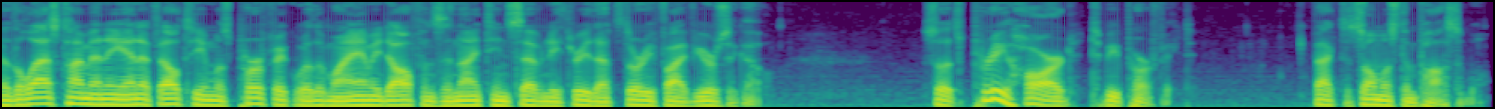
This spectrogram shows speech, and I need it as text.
You know, the last time any NFL team was perfect were the Miami Dolphins in 1973. That's 35 years ago. So it's pretty hard to be perfect. In fact, it's almost impossible.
